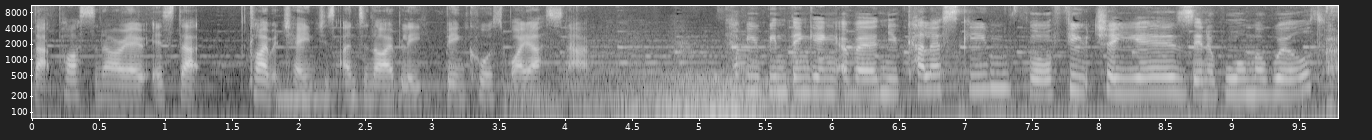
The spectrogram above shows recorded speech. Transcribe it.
that past scenario is that climate change is undeniably being caused by us now. Have you been thinking of a new colour scheme for future years in a warmer world? Uh,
